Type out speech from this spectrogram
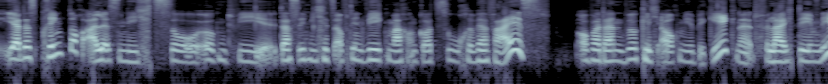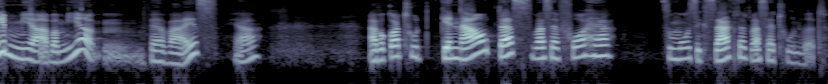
ja, das bringt doch alles nichts, so irgendwie, dass ich mich jetzt auf den Weg mache und Gott suche. Wer weiß, ob er dann wirklich auch mir begegnet. Vielleicht dem neben mir, aber mir, hm, wer weiß, ja. Aber Gott tut genau das, was er vorher zu Mose gesagt hat, was er tun wird.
